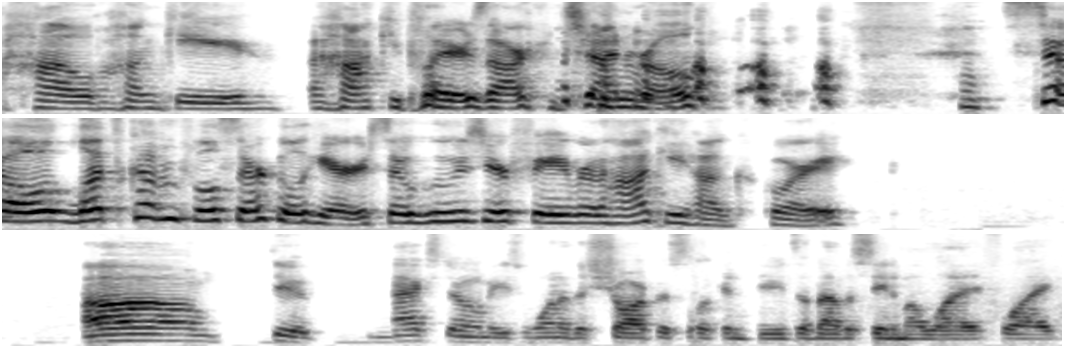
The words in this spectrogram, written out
how hunky hockey players are in general. so let's come full circle here. So, who's your favorite hockey hunk, Corey? Um, dude, Max Domi is one of the sharpest looking dudes I've ever seen in my life. Like,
